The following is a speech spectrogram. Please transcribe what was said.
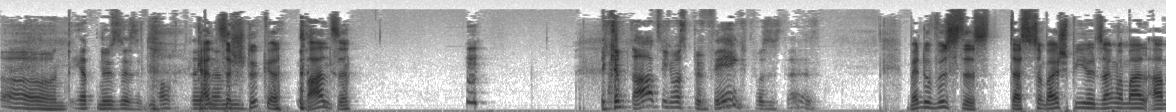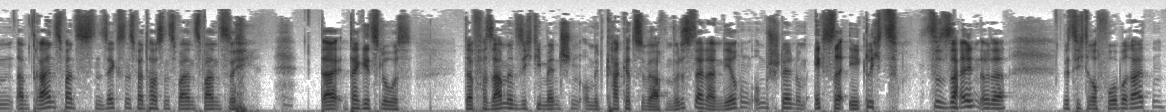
Oh, und Erdnüsse sind auch drin. Ganze Stücke. Wahnsinn. Ich glaube, da hat sich was bewegt. Was ist das? Wenn du wüsstest, dass zum Beispiel, sagen wir mal, am, am 23.06.2022, da, da geht's los. Da versammeln sich die Menschen, um mit Kacke zu werfen. Würdest du deine Ernährung umstellen, um extra eklig zu, zu sein? Oder willst du dich darauf vorbereiten?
